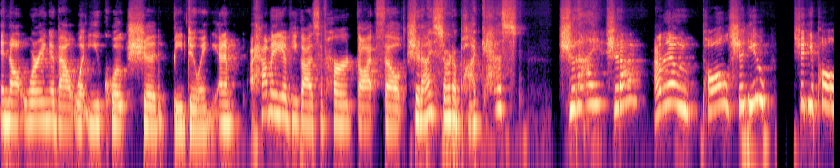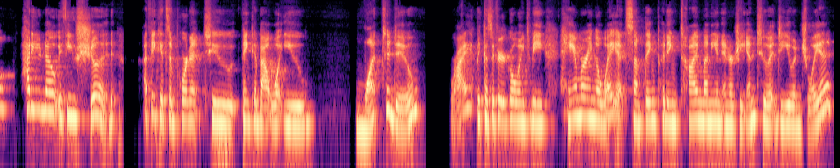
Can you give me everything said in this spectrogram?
and not worrying about what you quote should be doing. And how many of you guys have heard, thought, felt, should I start a podcast? Should I? Should I? I don't know. Paul, should you? Should you, Paul? How do you know if you should? I think it's important to think about what you want to do right? Because if you're going to be hammering away at something, putting time, money, and energy into it, do you enjoy it?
